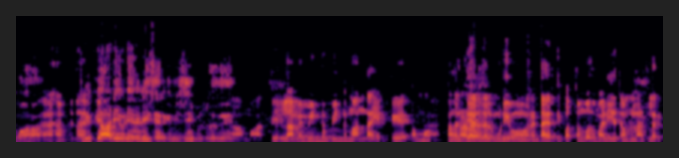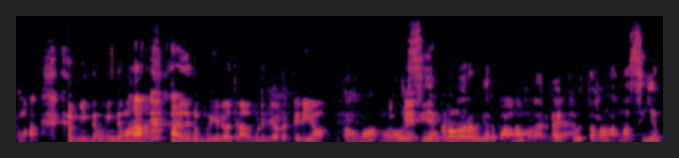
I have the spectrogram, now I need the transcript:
அப்படிதான் திருப்பி ஆடியோ வீடியோ ரிலீஸ் ஆயிருக்கு பிஜேபின்றது ஆமா இது எல்லாமே மீண்டும் மீண்டுமான்னு தான் இருக்கு. ஆமா அந்த தேர்தல் முடிவும் ரெண்டாயிரத்தி பத்தொன்பது மாதிரியே தமிழ்நாட்டுல இருக்குமா? மீண்டும் மீண்டுமா? அது இருபத்தி நாலு முடிஞ்ச உடனே தெரியும். ஆமா. அவர் சிஎம் கனவுல இருக்காரு. அண்ணாமலை. ரெண்டாயிரத்தி இருபத்தி ஆறுல நான் தான் சிஎம்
